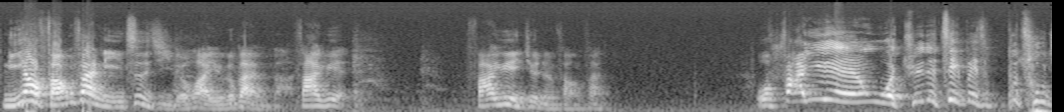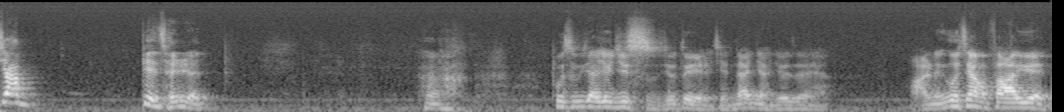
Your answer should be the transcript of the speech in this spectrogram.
你要防范你自己的话，有个办法，发愿，发愿就能防范。我发愿，我觉得这辈子不出家，变成人，不出家就去死就对了。简单讲就这样，啊，能够这样发愿。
